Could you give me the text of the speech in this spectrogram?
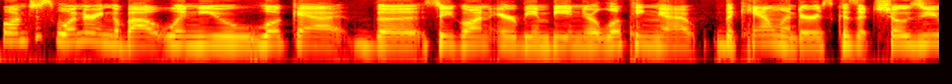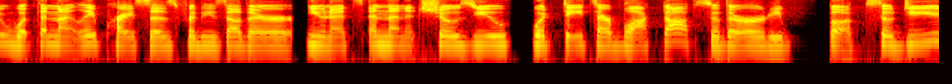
Well, I'm just wondering about when you look at the so you go on Airbnb and you're looking at the calendars because it shows you what the nightly price is for these other units and then it shows you what dates are blocked off so they're already booked. So do you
